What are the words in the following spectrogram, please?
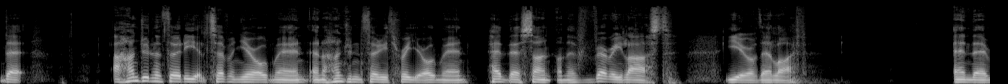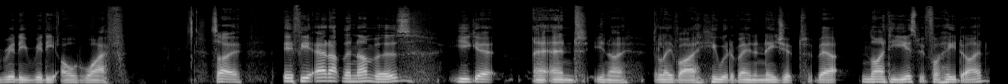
that a 137 year old man and a 133 year old man had their son on the very last year of their life and their really, really old wife. So if you add up the numbers, you get, and you know, Levi, he would have been in Egypt about 90 years before he died.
